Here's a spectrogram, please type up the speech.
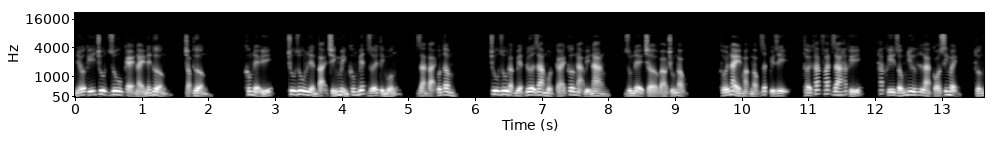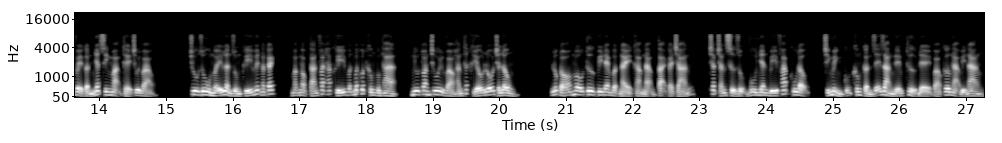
nhớ kỹ chu du kẻ này nên thưởng, trọng thưởng. Không để ý, chu du liền tại chính mình không biết dưới tình huống, giản tại quân tâm. Chu du đặc biệt đưa ra một cái cơ ngạ bị nang, dùng để trở vào chú ngọc. Khối này mặc ngọc rất quỷ dị, thời khắc phát ra hắc khí hắc khí giống như là có sinh mệnh, hướng về gần nhất sinh mạng thể chui vào chu du mấy lần dùng khí huyết ngăn cách mặc ngọc tán phát hắc khí vẫn bất khuất không công tha như toan chui vào hắn thất khiếu lỗ chân lông. Lúc đó mẫu tư quy đem vật này khảm nạm tại cái chán, chắc chắn sử dụng vu nhân bí pháp khu động, chính mình cũng không cần dễ dàng nếm thử để vào cơ ngạ bị nang,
